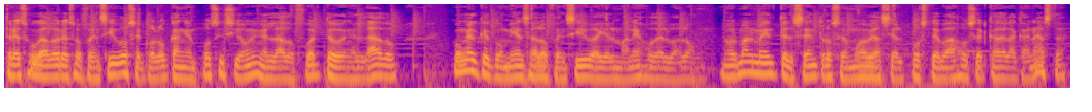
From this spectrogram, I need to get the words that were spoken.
Tres jugadores ofensivos se colocan en posición en el lado fuerte o en el lado con el que comienza la ofensiva y el manejo del balón. Normalmente el centro se mueve hacia el poste bajo cerca de la canasta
